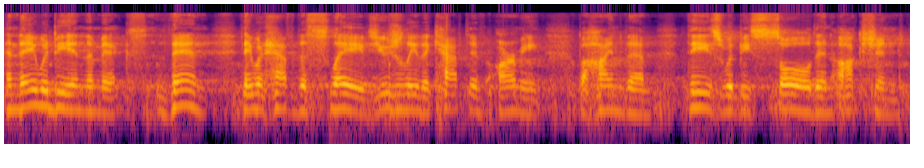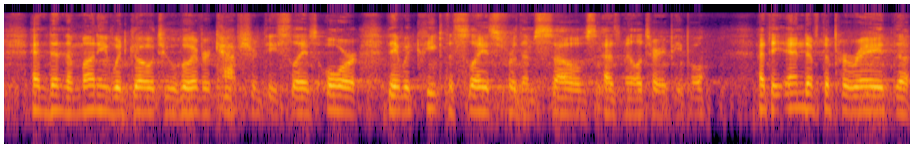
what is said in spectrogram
and they would be in the mix. Then they would have the slaves, usually the captive army, behind them. These would be sold and auctioned, and then the money would go to whoever captured these slaves, or they would keep the slaves for themselves as military people. At the end of the parade, the,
